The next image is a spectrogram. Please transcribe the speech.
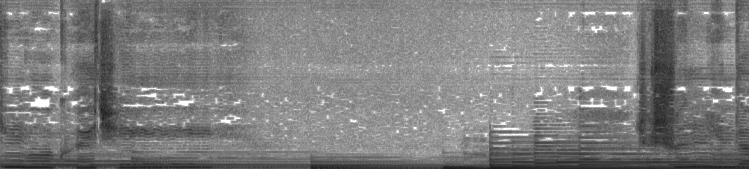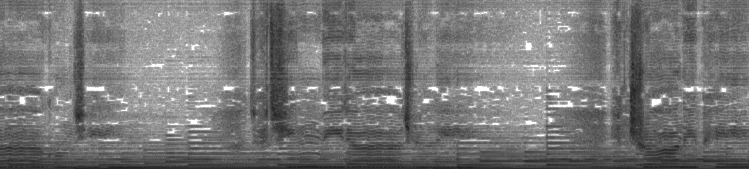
引我轨迹。这瞬眼的光景，最亲密的距离，沿着你皮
